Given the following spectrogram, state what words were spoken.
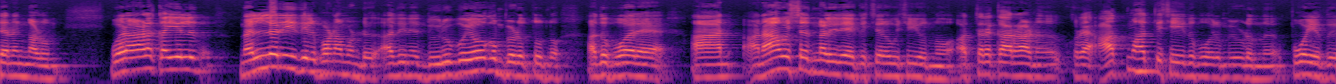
ജനങ്ങളും ഒരാളെ കയ്യിൽ നല്ല രീതിയിൽ പണമുണ്ട്. അതിനെ ദുരുപയോഗപ്പെടുത്തുന്നു. അതുപോലെ അനാവശ്യങ്ങളിലേക്ക് ചിലവ് ചെയ്യുന്നു. അത്തരക്കാരാണ് കുറേ ആത്മഹത്യ ചെയ്തു പോലും ഇവിടുന്ന് പോയത്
